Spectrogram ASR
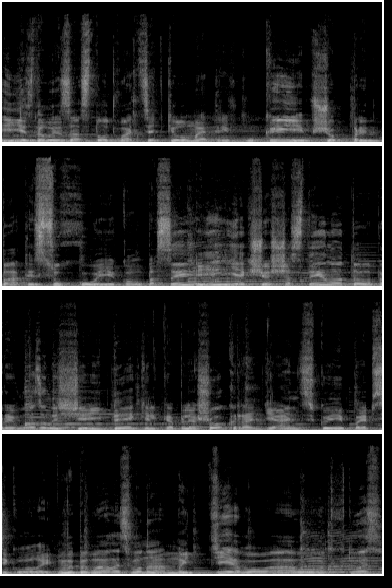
їздили за 120 кілометрів у Київ, щоб придбати сухої ковбаси, і якщо щастило, то привозили ще й декілька пляшок радянської пепсі-коли. Випивалась вона миттєво, а от хтось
